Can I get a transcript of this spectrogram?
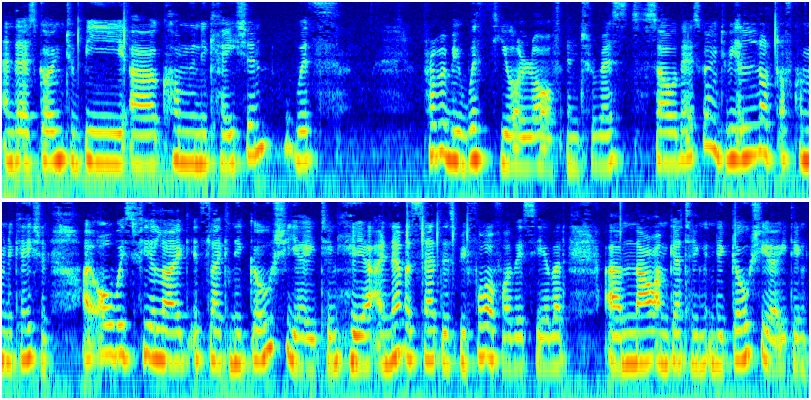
and there's going to be uh, communication with probably with your love interest. So there's going to be a lot of communication. I always feel like it's like negotiating here. I never said this before for this year, but um, now I'm getting negotiating.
